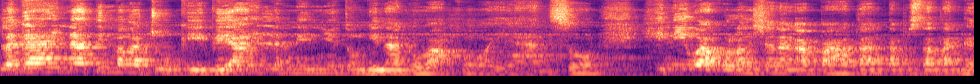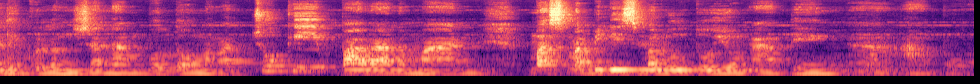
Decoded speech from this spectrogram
lagayin natin mga chuki. Gayahin lang ninyo itong ginagawa ko. Ayan. So, hiniwa ko lang siya ng apatan, tapos tatanggalin ko lang siya ng buto mga chuki para naman mas mabilis maluto yung ating ah, apple.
